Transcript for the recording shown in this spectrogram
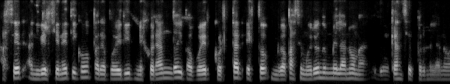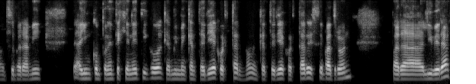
hacer a nivel genético para poder ir mejorando y para poder cortar esto? Mi papá se murió de un melanoma, de un cáncer por melanoma. Entonces, para mí hay un componente genético que a mí me encantaría cortar, ¿no? Me encantaría cortar ese patrón para liberar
